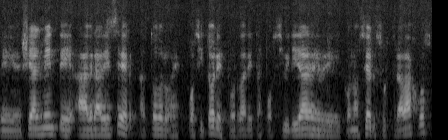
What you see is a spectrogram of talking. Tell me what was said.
eh, realmente agradecer a todos los expositores por dar estas posibilidades de conocer sus trabajos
